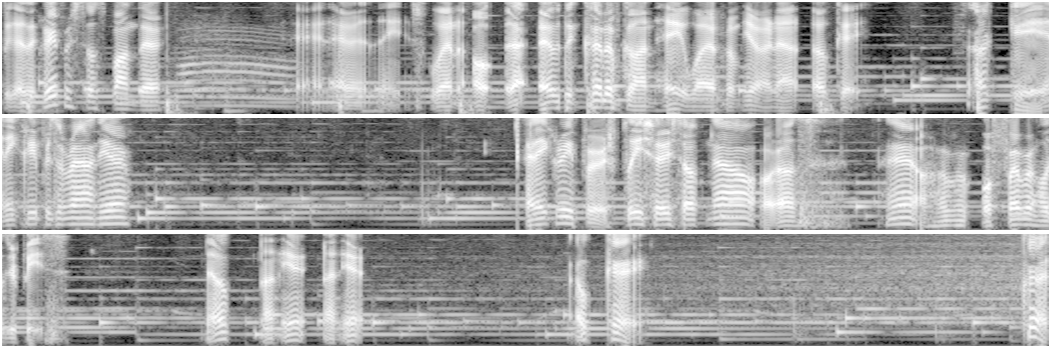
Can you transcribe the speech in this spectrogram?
Because the creeper still spawned there. And everything when oh uh, everything could have gone haywire from here on out. Okay. Okay, any creepers around here? Any creepers, please show yourself now, or else, eh, or, or forever hold your peace. Nope, not yet, not yet. Okay. Good.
